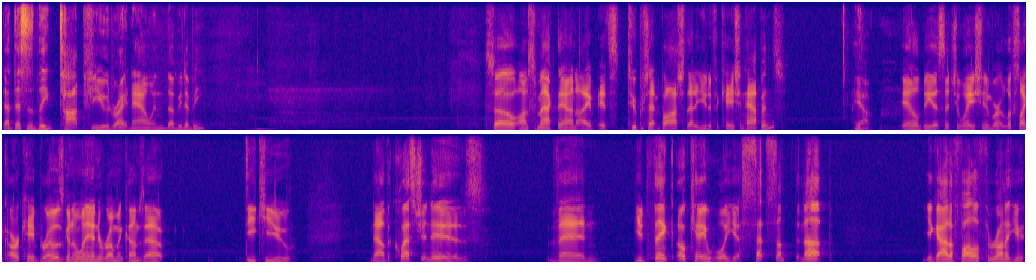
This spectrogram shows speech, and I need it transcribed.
that this is the top feud right now in? WWE? So on SmackDown, I it's two percent botched that a unification happens. Yeah. It'll be a situation where it looks like RK Bro is going to win. Roman comes out, DQ. Now the question is, then you'd think, okay, well you set something up, you got to follow through on it. You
